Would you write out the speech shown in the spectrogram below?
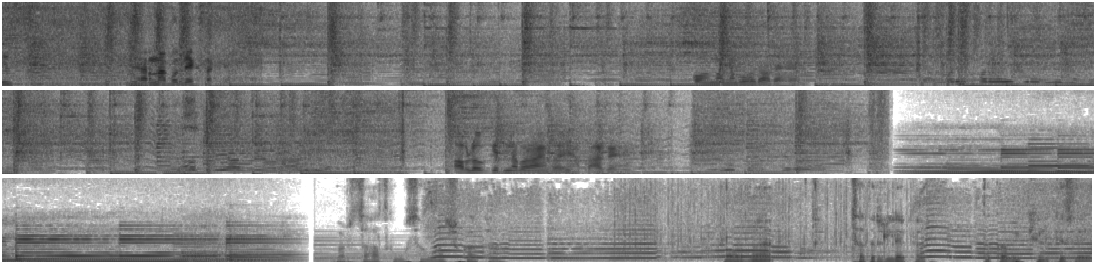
इस झरना को देख सकें। कौन महीना बहुत आता है? आप लोग कितना बड़ा यहाँ पे आ गए हैं। बरसात का मौसम आ चुका था। और मैं छतरी लेकर तो कभी खिड़की से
